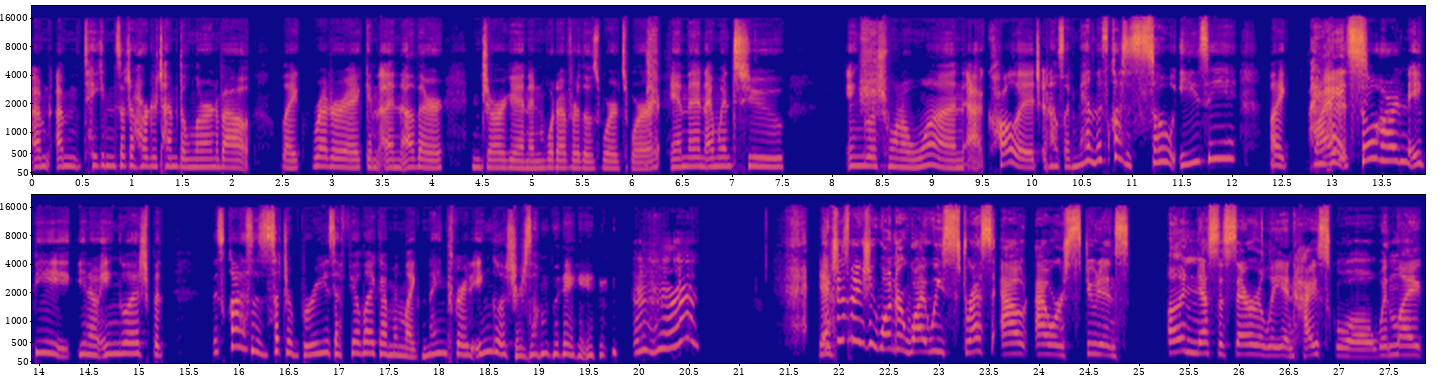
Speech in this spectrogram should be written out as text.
I'm I'm taking such a harder time to learn about like rhetoric and and other and jargon and whatever those words were." And then I went to English 101 at college, and I was like, "Man, this class is so easy. Like I had it so hard in AP, you know, English, but." This class is such a breeze. I feel like I'm in like ninth grade English or something. hmm Yeah. It just makes you wonder why we stress out our students unnecessarily in high school when, like,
